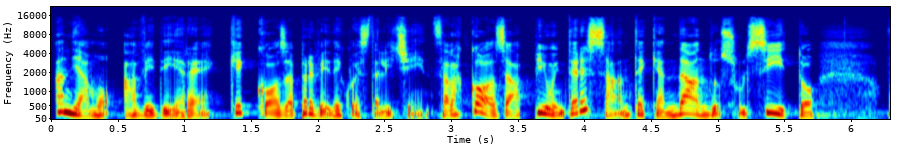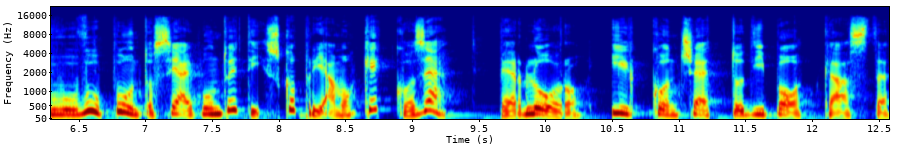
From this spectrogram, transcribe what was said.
andiamo a vedere che cosa prevede questa licenza. La cosa più interessante è che andando sul sito www.seai.it scopriamo che cos'è per loro il concetto di podcast.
